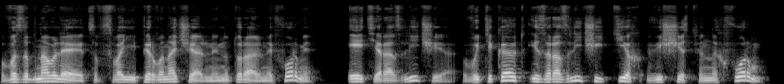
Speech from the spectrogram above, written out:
возобновляется в своей первоначальной натуральной форме, эти различия вытекают из различий тех вещественных форм,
